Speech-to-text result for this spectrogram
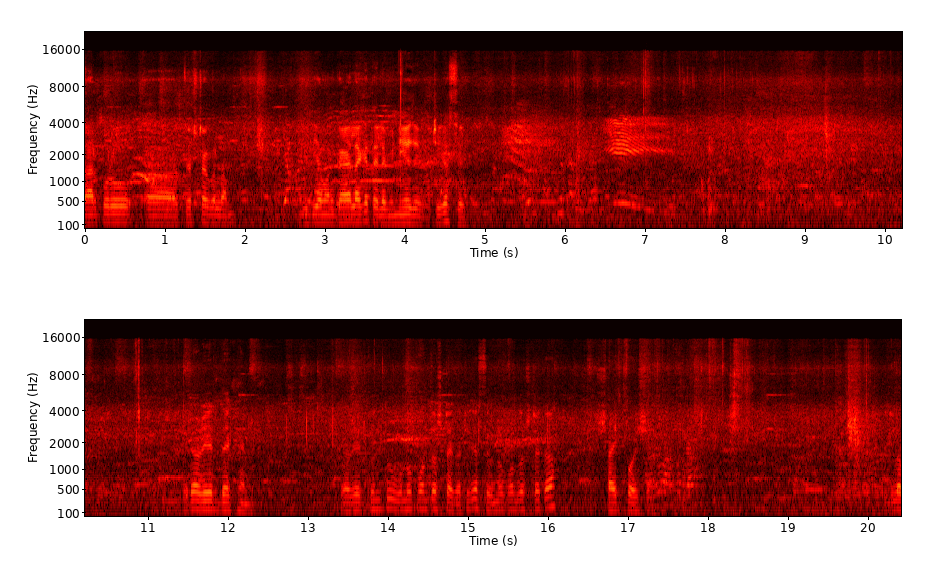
তারপরও চেষ্টা করলাম। যদি আমার গায়ে লাগে তাহলে আমি নিয়ে যাব, ঠিক আছে? এটা রেট দেখেন। এটা রেট কিন্তু উনপঞ্চাশ টাকা, ঠিক আছে? উনপঞ্চাশ টাকা, ষাট পয়সা। এগুলো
